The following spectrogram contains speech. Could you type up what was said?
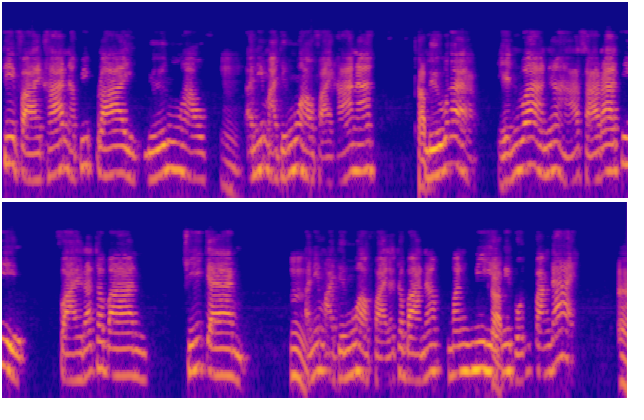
ที่ฝ่ายค้านอภิปรายหรืองูเห่าอืมอันนี้หมายถึงงูเห่าฝ่ายค้านนะครับหรือว่าเห็นว่าเนื้อหาสาระที่ฝ่ายรัฐบาล ชี้แจง อืมอันนี้หมายถึงงูเห่าฝ่ายรัฐบาลนะ มันมีเหครัตุบมีผลฟังได้ อ่า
